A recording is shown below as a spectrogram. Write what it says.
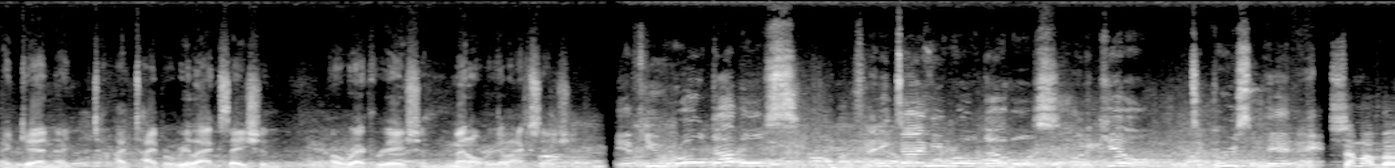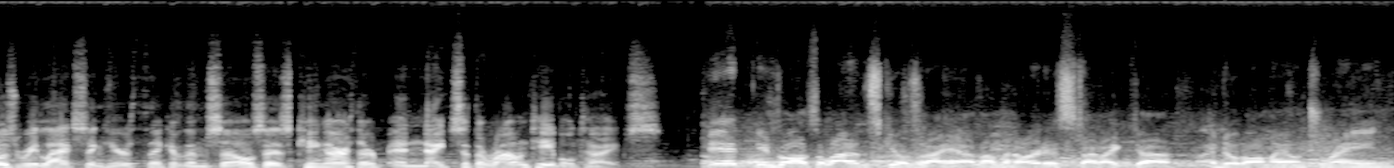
again, a, a type of relaxation, a recreation, mental relaxation. If you roll doubles, anytime you roll doubles on a kill, it's a gruesome hit. Some of those relaxing here think of themselves as King Arthur and Knights of the Round Table types. It involves a lot of the skills that I have. I'm an artist. I like, uh, I build all my own terrain,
